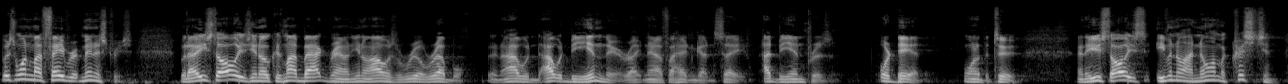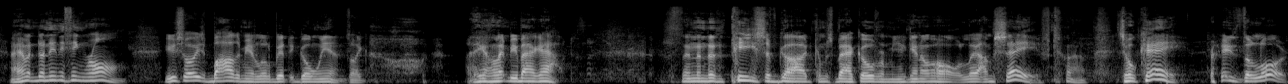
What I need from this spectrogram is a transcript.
But it's one of my favorite ministries. But I used to always, you know, because my background, you know, I was a real rebel, and I would I would be in there right now if I hadn't gotten saved. I'd be in prison or dead, one of the two. And it used to always, even though I know I'm a Christian, I haven't done anything wrong. It used to always bother me a little bit to go in. It's like, oh, are they going to let me back out? Then the peace of God comes back over me again. Oh, I'm saved. It's okay. Praise the Lord.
